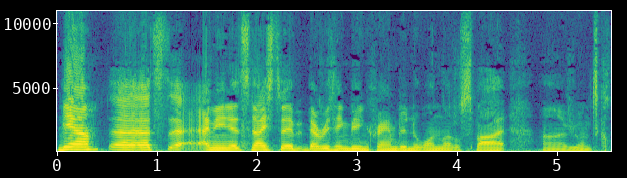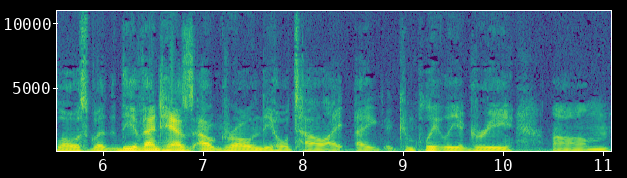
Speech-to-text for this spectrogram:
Yeah, uh, that's. Uh, I mean, it's nice to have everything being crammed into one little spot. Uh, everyone's close, but the event has outgrown the hotel. I I completely agree. Um,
